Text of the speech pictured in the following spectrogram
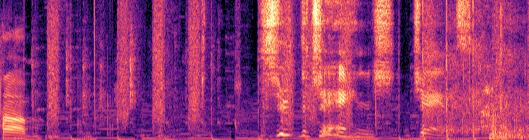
Um, Shoot the change! Chains.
